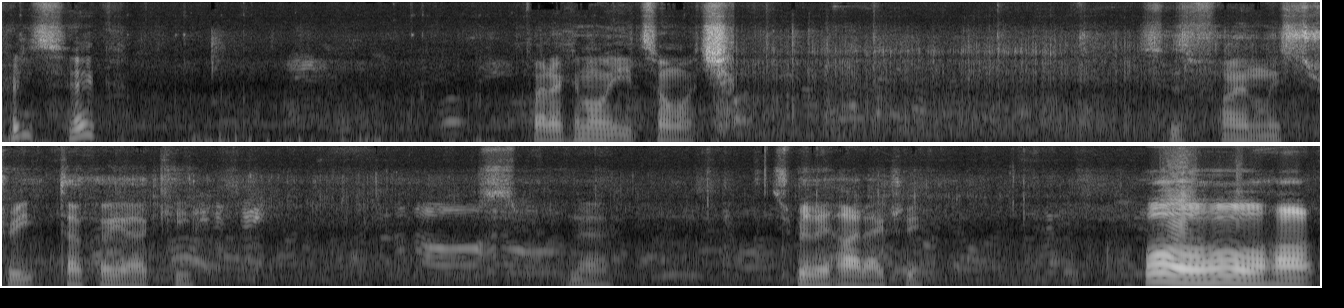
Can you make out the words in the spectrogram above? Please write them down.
Pretty sick. But I can only eat so much. This is finally street takoyaki. It's, nah, it's really hot actually. Oh, oh hot.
